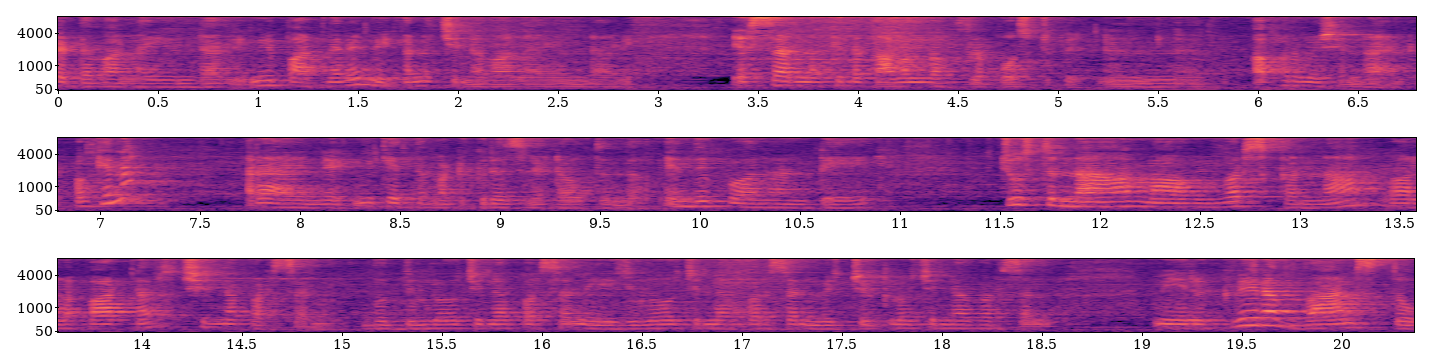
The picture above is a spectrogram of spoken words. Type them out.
పెద్దవాళ్ళు అయి ఉండాలి. మీ పార్ట్నరే మీకన్నా చిన్నవాళ్ళు అయి ఉండాలి ఎస్ఆర్ నా కింద కామెంట్ బాక్స్లో పోస్ట్ అఫర్మేషన్ రాయండి. ఓకేనా? రాయండి. మీకు ఎంత మటుకు రెజినేట్ అవుతుందో. ఎందుకు అని అంటే చూస్తున్న మా వ్యూవర్స్ కన్నా వాళ్ళ పార్ట్నర్ చిన్న పర్సన్. బుద్ధుల్లో చిన్న పర్సన్ ఏజ్లో చిన్న పర్సన్ మెచ్యూర్లో చిన్న పర్సన్. మీరు క్వీన్ ఆఫ్ వాన్స్తో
